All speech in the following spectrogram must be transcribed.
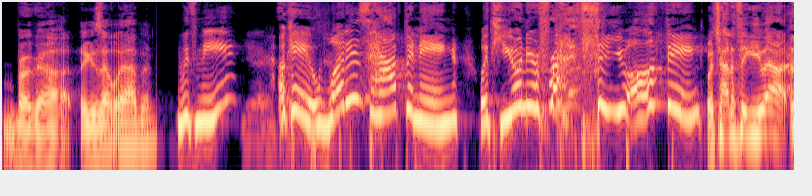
broke her heart. Like, is that what happened? with me? Yeah, Okay. What is happening with you and your friends that you all think? We're trying to figure you out. I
